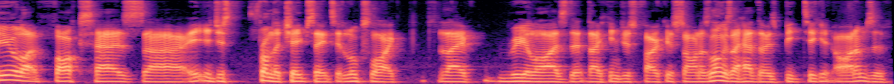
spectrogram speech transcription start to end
feel like Fox has uh, it just from the cheap seats. It looks like they've realised that they can just focus on as long as they have those big ticket items of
